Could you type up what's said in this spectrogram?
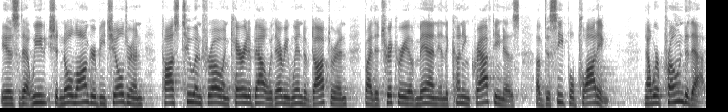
is that we should no longer be children tossed to and fro and carried about with every wind of doctrine by the trickery of men in the cunning craftiness of deceitful plotting. Now, we're prone to that.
